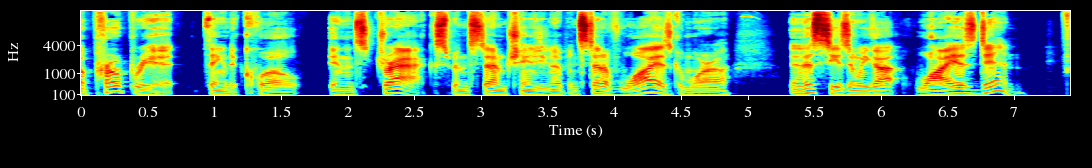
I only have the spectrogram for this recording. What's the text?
appropriate thing to quote, and it's Drax. But instead, I'm changing it up. Instead of why is Gamora in this season, we got why is Din.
